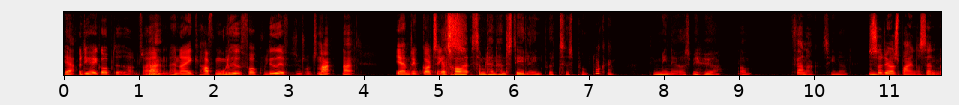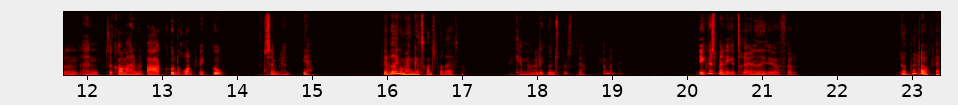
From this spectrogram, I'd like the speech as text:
Ja. Og de har ikke opdaget ham, så Nej. han, han har ikke haft mulighed for at kunne lede efter sin tryllestav. Nej, nej. Jamen, det kan godt tænkes. Jeg tror simpelthen, han stjæler ind på et tidspunkt. Okay, Det mener jeg også, vi hører fair nok. senere. Mm. Mm. Så er det også bare interessant, hvordan han, så kommer han vel bare kun rundt ved gå. Simpelthen. Jeg ved ikke, om han kan transferere sig. Det kan man vel ikke uden tryllestav? Kan man det? Ikke hvis man ikke er trænet i det i hvert fald. Dobbelt okay.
